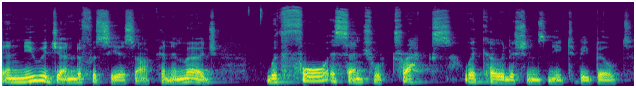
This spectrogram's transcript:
a new agenda for CSR can emerge with four essential tracks where coalitions need to be built.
